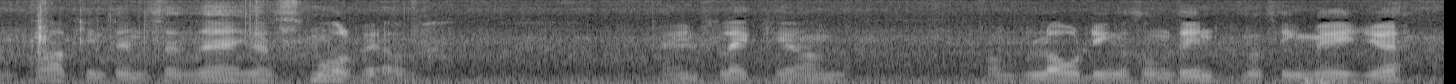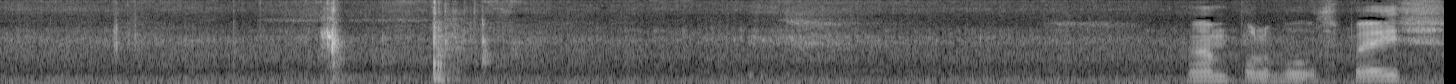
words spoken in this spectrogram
The parking sensors there. You got a small bit of paint flake here on from loading or something, nothing major. Ample boot space.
